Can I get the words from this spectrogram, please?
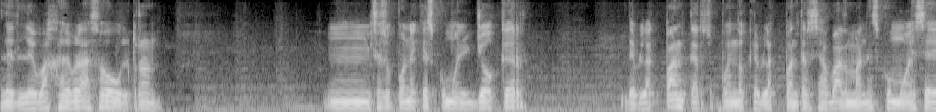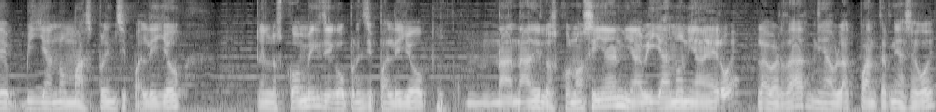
le, baja el brazo Ultron. Mm, se supone que es como el Joker de Black Panther, suponiendo que Black Panther sea Batman, es como ese villano más principalillo en los cómics, digo principalillo, pues, nadie los conocía, ni a villano ni a héroe, la verdad, ni a Black Panther ni a ese güey,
